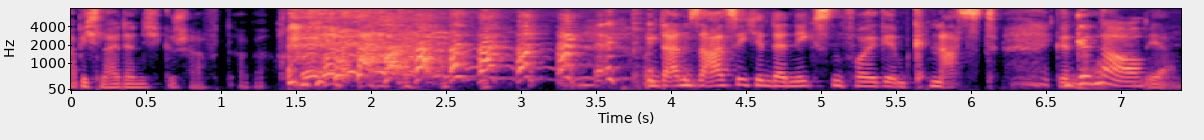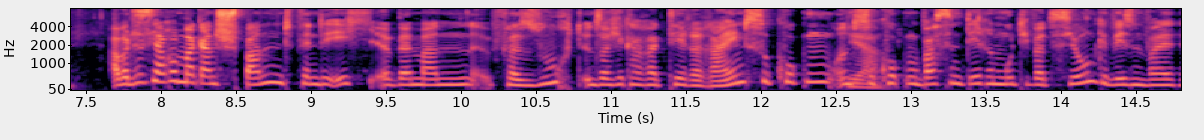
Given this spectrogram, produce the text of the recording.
Habe ich leider nicht geschafft, aber. Und dann saß ich in der nächsten Folge im Knast. Genau. genau. Ja. Aber das ist ja auch immer ganz spannend, finde ich, wenn man versucht, in solche Charaktere reinzugucken und ja. zu gucken, was sind deren Motivation gewesen, weil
